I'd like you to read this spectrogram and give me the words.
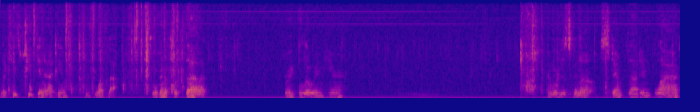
like he's peeking at you, I love that. So we're going to put that right below in here. And we're just gonna stamp that in black.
